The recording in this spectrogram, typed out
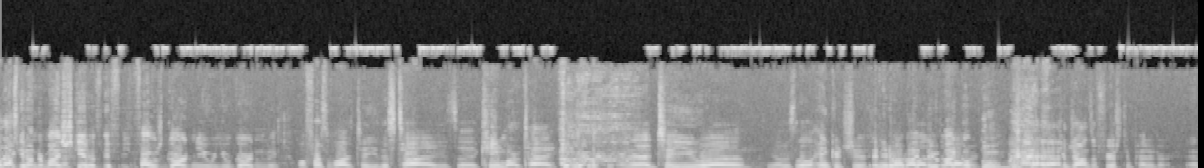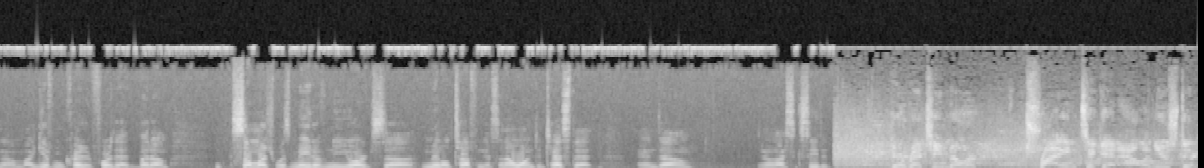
did that's you get what- under my skin if, if, if I was guarding you or you were guarding me? Well, first of all, I'll tell you this tie is a Kmart tie. and then I'd tell you, uh, you know, this little handkerchief. And you know what probably I bought at do? the I go Walmart. boom. and I- John's a fierce competitor, and um, I give him credit for that. But um, so much was made of New York's uh, mental toughness, and I wanted to test that. And, um, you know, I succeeded. Here, Reggie Miller trying to get Allan Houston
